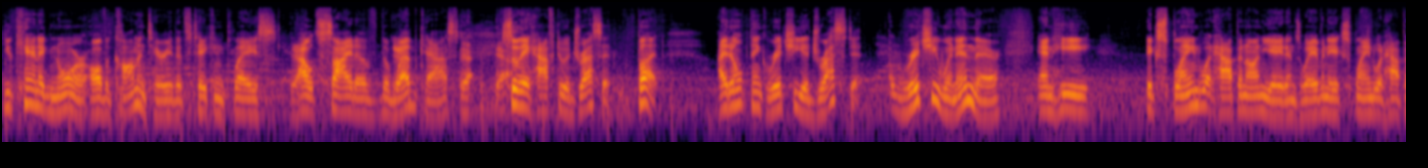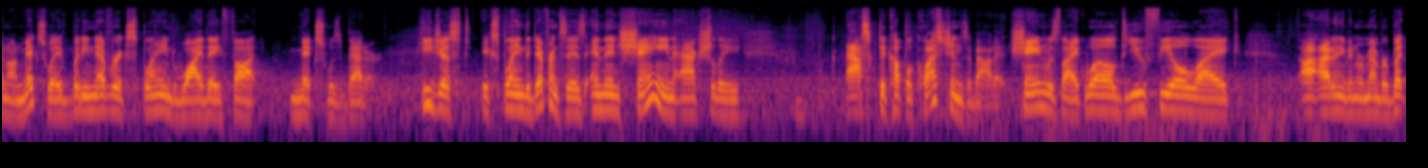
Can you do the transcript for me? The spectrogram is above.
you can't ignore all the commentary that's taking place outside of the webcast. Yeah. Yeah. So they have to address it. But I don't think Richie addressed it. Richie went in there and he explained what happened on Yadin's wave and he explained what happened on Mick's wave, but he never explained why they thought Mick's was better. He just explained the differences, and then Shane actually asked a couple questions about it. Shane was like, "Well, do you feel like I, I don't even remember, but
